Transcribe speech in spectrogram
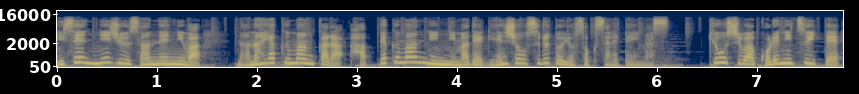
2023年には700万から800万人にまで減少すると予測されています。教師はこれについて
